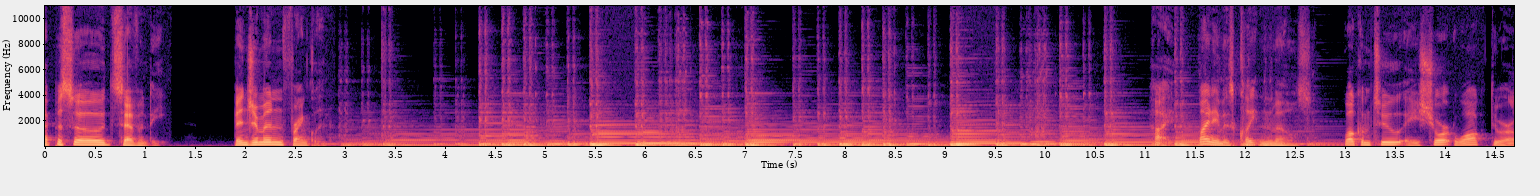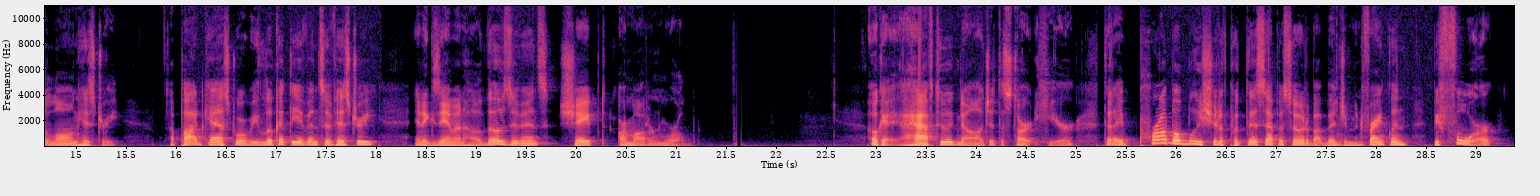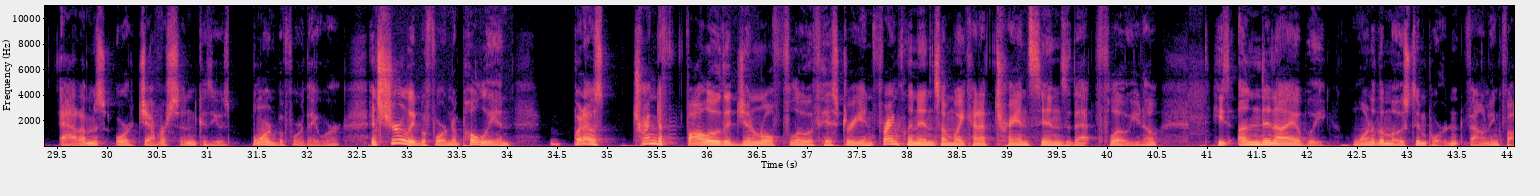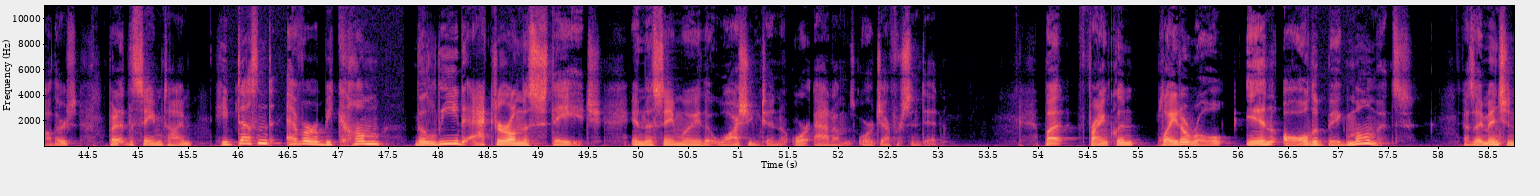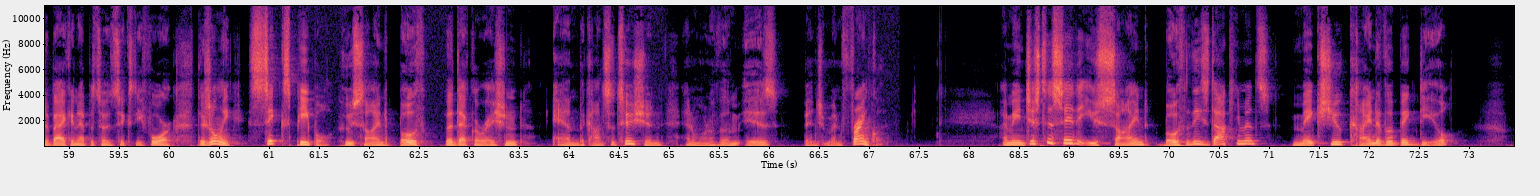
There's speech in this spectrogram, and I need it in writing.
Episode 70 Benjamin Franklin. Hi, my name is Clayton Mills. Welcome to A Short Walk Through Our Long History, a podcast where we look at the events of history and examine how those events shaped our modern world. Okay, I have to acknowledge at the start here that I probably should have put this episode about Benjamin Franklin before Adams or Jefferson, because he was born before they were, and surely before Napoleon, but I was trying to follow the general flow of history, and Franklin in some way kind of transcends that flow, you know? He's undeniably one of the most important founding fathers, but at the same time, he doesn't ever become the lead actor on the stage in the same way that Washington or Adams or Jefferson did. But Franklin played a role in all the big moments. As I mentioned back in episode 64, there's only six people who signed both the Declaration and the Constitution, and one of them is Benjamin Franklin. I mean, just to say that you signed both of these documents makes you kind of a big deal,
